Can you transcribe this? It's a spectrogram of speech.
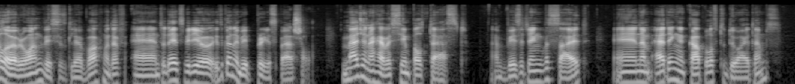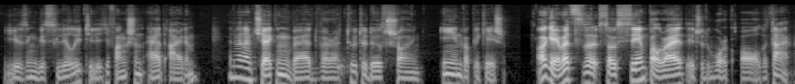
Hello everyone, this is Gleb Bahmutov and today's video is gonna be pretty special. Imagine I have a simple test. I'm visiting the site and I'm adding a couple of to-do items using this little utility function add item and then I'm checking that there are two to-dos showing in the application. Okay, that's uh, so simple, right? It should work all the time.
